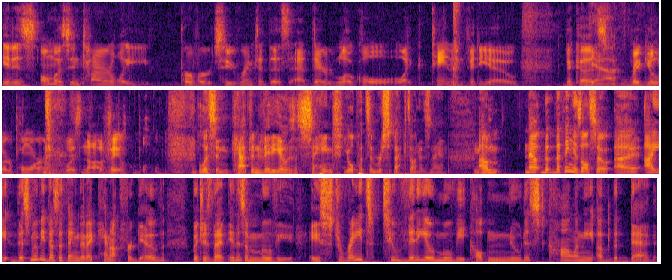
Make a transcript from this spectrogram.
it is almost entirely perverts who rented this at their local like Tannen video because Yeah. regular porn was not available. listen, Captain Video is a saint. You'll put some respect on his name. Um, now, the, the thing is also, uh, I this movie does a thing that I cannot forgive, which is that it is a movie, a straight to video movie called Nudist Colony of the Dead.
